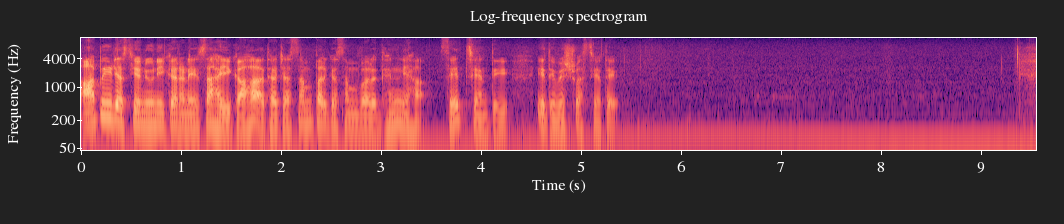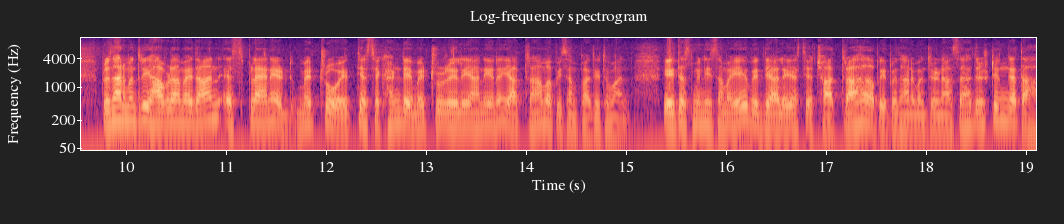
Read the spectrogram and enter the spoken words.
आपीडस्य न्यूनीकरणे सहायिकाः अथ च सम्पर्कसंवर्धिन्यः सेत्स्यन्ति इति विश्वस्यते। प्रधानमन्त्री हावड़ा मैदान एस्प्लेनेड् मेट्रो इत्यस्य खण्डे मेट्रो रेलयानेन यात्रामपि सम्पादितवान्। एतस्मिन् हि समये विद्यालयस्य छात्राः अपि प्रधानमन्त्रिणा सह दृष्टिं गताः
